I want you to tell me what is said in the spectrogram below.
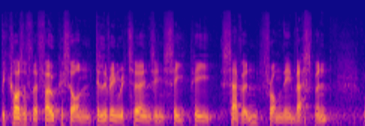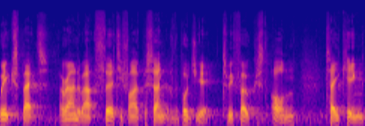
because of the focus on delivering returns in CP7 from the investment, we expect around about 35% of the budget to be focused on taking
